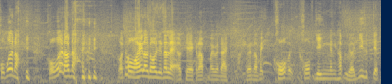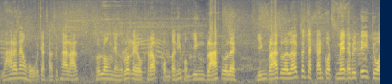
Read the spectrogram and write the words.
cover หน่อย cover เราหน่อยขอโทษให้เราโดนอยู่นั่นแหละ โอเคครับ ไม่เป็นไร เพื่อนเราไม่โคบโคบยิงกันครับ เหลือ 27 ล้านแล้วนะ โอ้โห จาก 35 ล้าน ลดลงอย่างรวดเร็วครับ ผมตอนนี้ผมยิงบลัสรัวเลย ยิงบลัสเลยแล้วก็จัดการกดเมนเอเบอร์ตี้จั่ว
